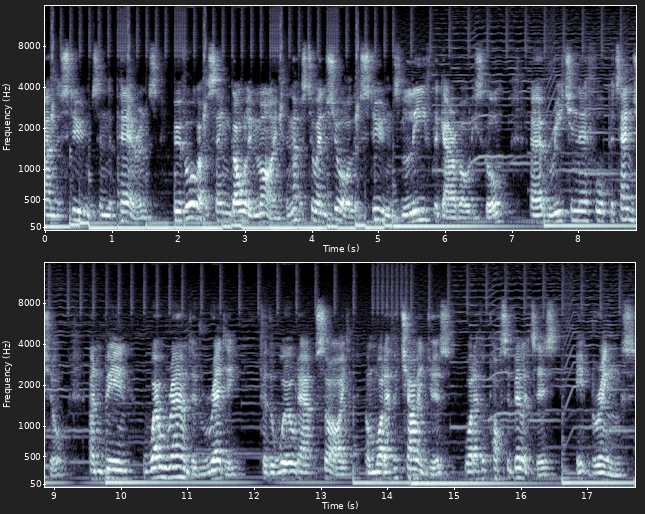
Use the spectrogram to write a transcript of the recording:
and the students and the parents who have all got the same goal in mind, and that's to ensure that students leave the Garibaldi School uh, reaching their full potential and being well-rounded, ready for the world outside and whatever challenges, whatever possibilities it brings.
